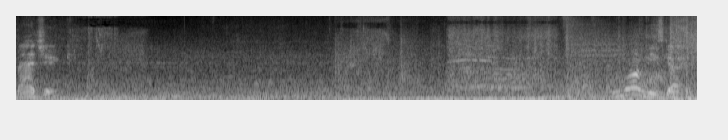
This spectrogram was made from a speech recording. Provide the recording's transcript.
Magic. And more of these guys.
